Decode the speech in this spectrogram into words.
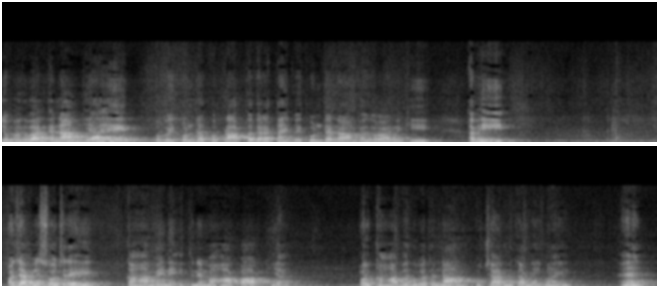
जो भगवान का नाम क्या है, वो वैकुंठ को प्राप्त कराता है, वैकुंठ नाम भगवान की। अभी अजामिल सोच रहे हैं, कहा मैंने इतने महापाप किया? और कहा भगवत नाम उच्चारण का महिमा है? हैं?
